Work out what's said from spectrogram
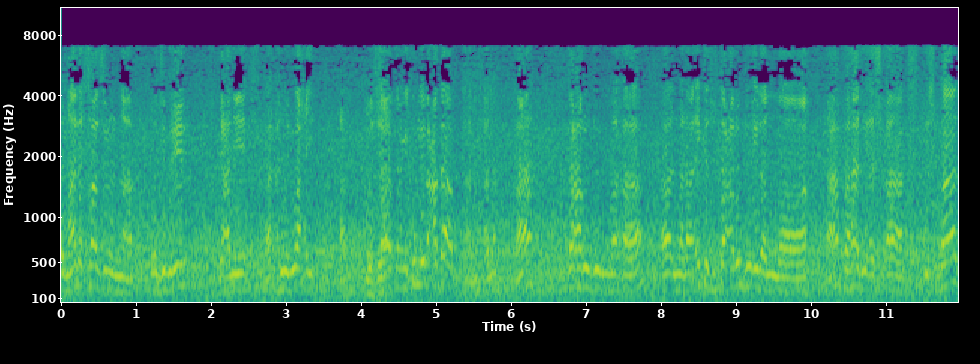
ومالك خازن النار. وجبريل يعني أهل الوحي. وسائر يكون للعذاب أنا. ها؟ تعرج الملائكة تعرج إلى الله. ها؟ فهذه إثبات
